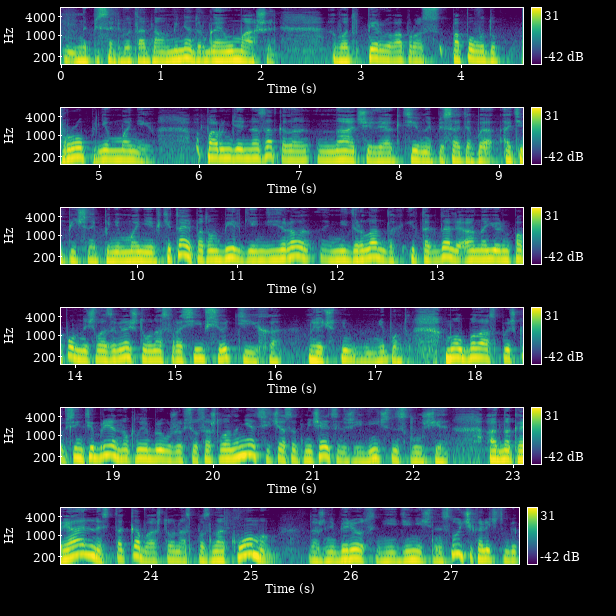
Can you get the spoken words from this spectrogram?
написали. Вот одна у меня, другая у Маши. Вот первый вопрос по поводу про пневмонию. Пару недель назад, когда начали активно писать об атипичной пневмонии в Китае, потом в Бельгии, Нидерландах и так далее, Анна Юрьевна Попова начала заявлять, что у нас в России все тихо. Ну, я что-то не, не помню. Мол, была вспышка в сентябре, но к ноябрю уже все сошло на нет. Сейчас отмечается лишь единичный случай. Однако реальность такова, что у нас по знакомым даже не берется не единичный случай, количество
